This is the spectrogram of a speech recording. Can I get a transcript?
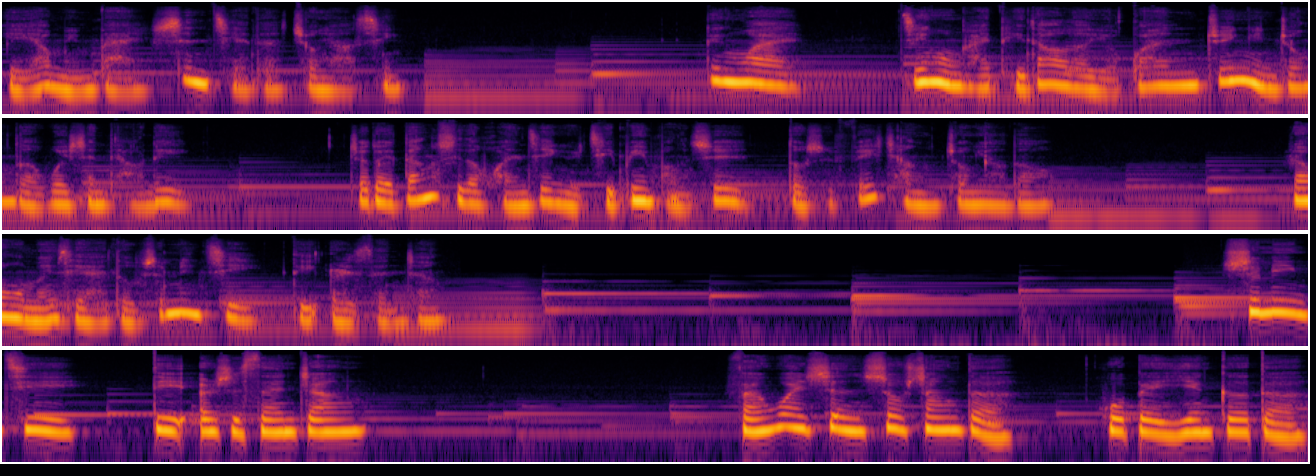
也要明白圣洁的重要性。另外，经文还提到了有关军营中的卫生条例。这对当时的环境与疾病防治都是非常重要的哦。让我们一起来读《生命记》第二十三章。《生命记》第二十三章：凡外肾受伤的或被阉割的，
